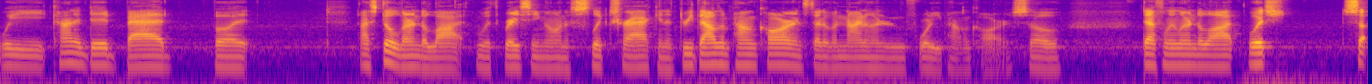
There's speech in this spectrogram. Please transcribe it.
we kind of did bad, but I still learned a lot with racing on a slick track in a 3,000 pound car instead of a 940 pound car. So definitely learned a lot, which so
